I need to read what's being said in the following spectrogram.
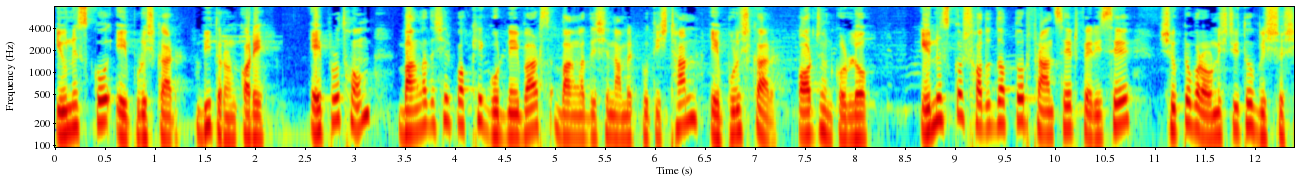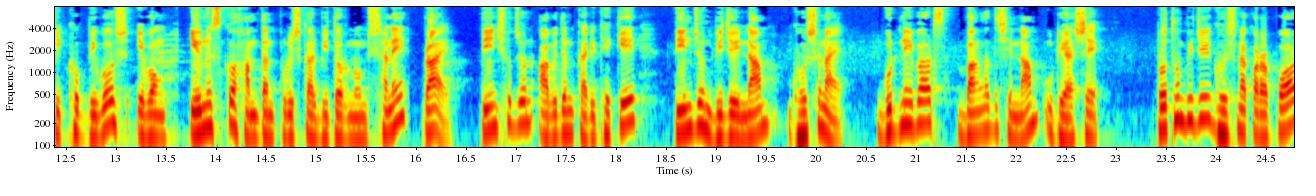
ইউনেস্কো এই পুরস্কার বিতরণ করে। এই প্রথম বাংলাদেশের পক্ষে গুড নেইবার্স বাংলাদেশের নামের প্রতিষ্ঠান এ পুরস্কার অর্জন করল। ইউনেস্কোর সদর দপ্তর ফ্রান্সের প্যারিসে শুক্রবার অনুষ্ঠিত বিশ্ব শিক্ষক দিবস এবং ইউনেস্কো হামদান পুরস্কার বিতরণ অনুষ্ঠানে প্রায় তিনশো জন আবেদনকারী থেকে তিনজন বিজয়ী নাম ঘোষণায় গুড নেইবার্স বাংলাদেশের নাম উঠে আসে। প্রথম বিজয়ী ঘোষণা করার পর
